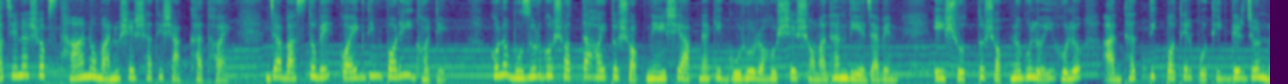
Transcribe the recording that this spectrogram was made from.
অচেনা সব স্থান ও মানুষের সাথে সাক্ষাৎ হয়, যা বাস্তবে কয়েকদিন পরেই ঘটে। কোনো বুজুর্গ সত্তা হয়তো স্বপ্নে এসে আপনাকে গূঢ় রহস্যের সমাধান দিয়ে যাবেন। এই সত্য স্বপ্নগুলোই হল আধ্যাত্মিক পথের পথিকদের জন্য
